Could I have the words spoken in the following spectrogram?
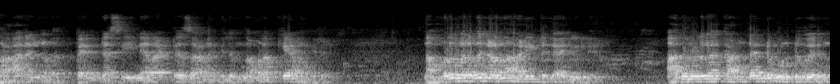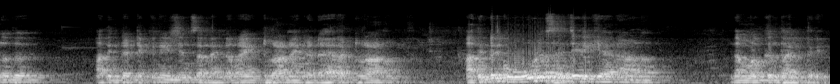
താരങ്ങൾ ഇപ്പൊ എന്റെ സീനിയർ ആക്ടേഴ്സ് ആണെങ്കിലും നമ്മളൊക്കെ ആണെങ്കിലും നമ്മൾ വെറുതെ കിടന്ന് ആടിയിട്ട് കാര്യമില്ല. അതിനുള്ള കണ്ടന്റ് കൊണ്ടുവരുന്നത് അതിന്റെ ടെക്നീഷ്യൻസ് അല്ല എന്റെ റൈറ്ററാണ് എന്റെ ഡയറക്ടറാണ് അതിന്റെ കൂടെ സഞ്ചരിക്കാനാണ് നമ്മൾക്കും താല്പര്യം.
